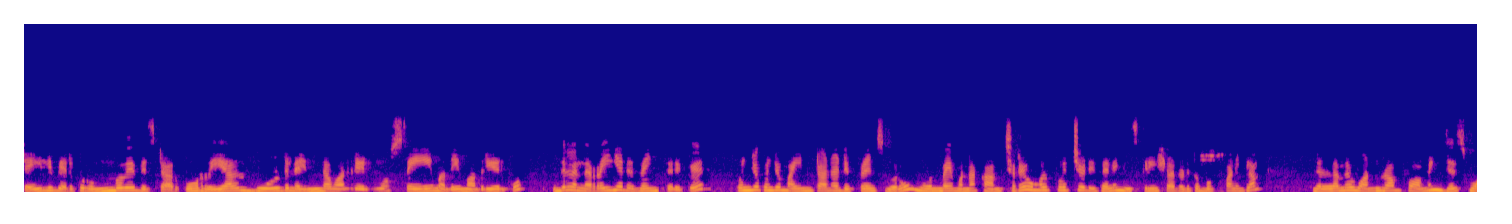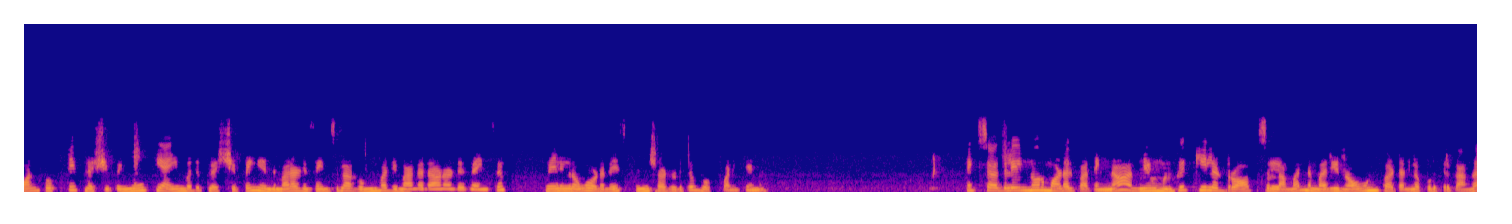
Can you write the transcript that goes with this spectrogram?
டெய்லி வேருக்கு ரொம்பவே பெஸ்டா இருக்கும். ரியல் கோல்டுல எந்த மாதிரி இருக்குமோ. சேம் அதே மாதிரியே இருக்கும். இதுல நிறைய டிசைன்ஸ் இருக்கு. கொஞ்சம் கொஞ்சம் மைனூட்டான டிஃப்ரென்ஸ் வரும். ஒன் பை ஒன்னா காமிச்சிடுறேன். உங்களுக்கு பிடிச்ச டிசைனை நீங்கள் ஸ்க்ரீன்ஷாட் எடுத்து புக் பண்ணிக்கலாம். இது எல்லாமே one gram forming just one fifty plus shipping நூற்றி ஐம்பது ப்ளஸ் ஷிப்பிங் இந்த மாதிரி டிசைன்ஸ்லாம் ரொம்ப டிமாண்டடான டிசைன்ஸ் வேணுங்கிறவங்க உடனே ஸ்க்ரீன்ஷாட் எடுத்து புக் பண்ணிக்கோங்க. நெக்ஸ்ட் அதுல இன்னொரு மாடல் பார்த்தீங்கன்னா அதுலேயும் உங்களுக்கு கீழே ட்ராப்ஸ் இல்லாமல் இந்த மாதிரி ரவுண்ட் பேட்டர்னில் கொடுத்துருக்காங்க.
